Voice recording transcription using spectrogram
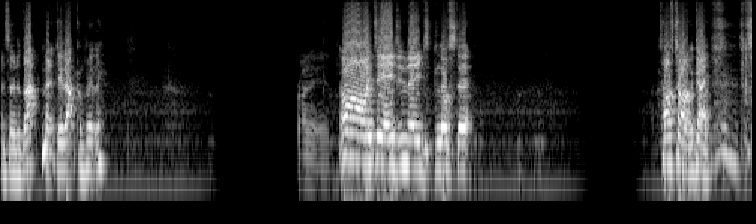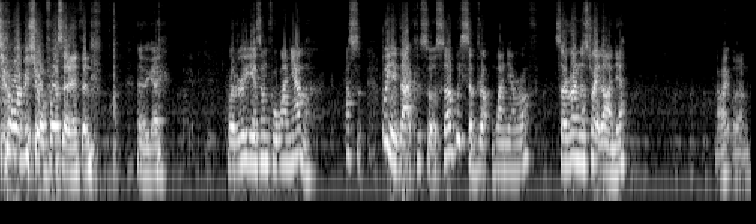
And so did that. Meant to do that completely. Run it in. Oh, I did, and then he just lost it. It's half time, okay. I want to be short before I say anything. There we go. Rodriguez on for Wanyama. That's, we did that sort of sub. We subbed Wanyama off. So run in a straight line, yeah? Alright, well, I'm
